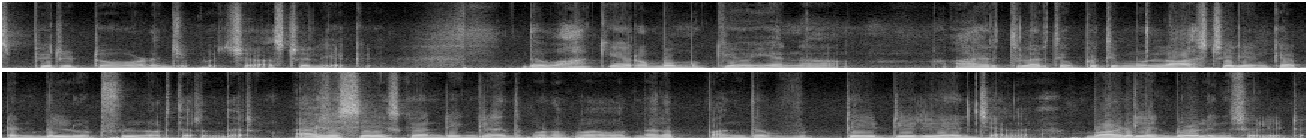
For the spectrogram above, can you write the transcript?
ஸ்பிரிட்டும் உடஞ்சி போச்சு ஆஸ்திரேலியாவுக்கு. இந்த வாக்கியம் ரொம்ப முக்கியம். ஏன்னா ஆயிரத்தி தொள்ளாயிரத்தி முப்பத்தி மூணில் ஆஸ்திரேலியன் கேப்டன் பில் உட்ஃபுல்னு ஒருத்தர் இருந்தார். ஆஷஸ் சீரீஸ்க்கு வந்து இங்கிலாந்து போனப்போ அவர் மேலே பந்தை விட்டு இடி அடித்தாங்க பாடி லைன் பவுலிங் சொல்லிட்டு.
